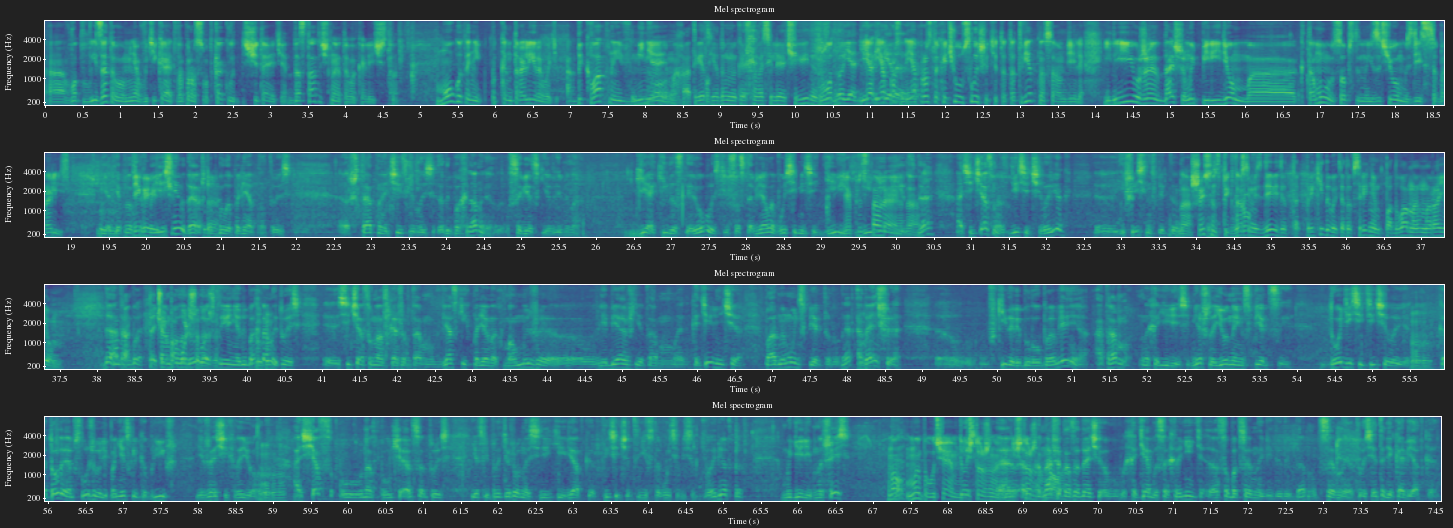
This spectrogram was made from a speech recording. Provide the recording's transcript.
А, вот из этого у меня вытекает вопрос, вот как вы считаете, достаточно этого количества? Могут они контролировать адекватно и вменяемо? Ну, ответ, Вот я думаю, конечно, Василий очевиден. ну вот Ну, я я, я, просто, я просто хочу услышать этот ответ на самом деле. И, и уже дальше мы перейдем э, к тому, собственно, из-за чего мы здесь собрались. Нет, я просто Игорь поясню, да, чтобы Да. было понятно. То есть э, штатная численность рыбохраны в советские времена для Кировской области составляла 89 Я представляю, единиц, да. А сейчас у нас 10 человек э, и 6 инспекторов. Да, 6 инспекторов. 89, это так прикидывать, это в среднем по 2 на, на район. Да, Ну, там, так, бы- да, чуть там было другое даже. строение рыбохраны. То есть э, сейчас у нас, скажем, там в Вятских полянах, в Малмыже, э, в Лебяжье, там, э, Котельниче по одному инспектору. Да? А раньше э, в Кирове было управление, а там находились межрайонные инспекции до 10 человек, которые обслуживали по несколько ближ лежащих районов. А сейчас у, нас получается, то есть если протяженность реки Вятка 1380 километров, мы делим на 6, Ну, мы получаем то есть, ничтожно, э, ничтожно наша мало. задача хотя бы сохранить особо ценные виды рыб, да, ну, ценные, то есть это река Вятка.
